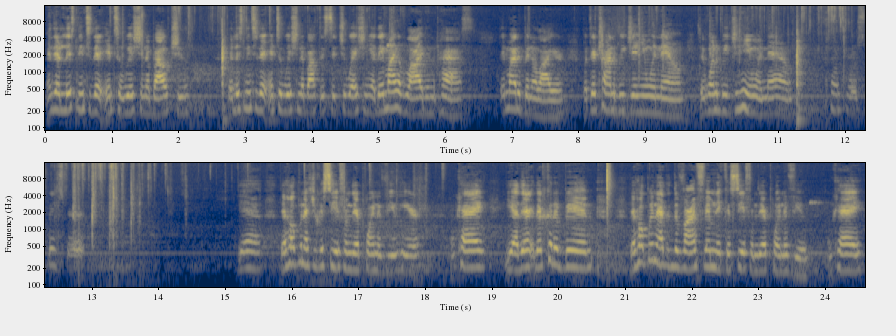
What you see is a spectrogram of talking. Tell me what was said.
And they're listening to their intuition about you. They're listening to their intuition about this situation. Yeah, they might have lied in the past. They might have been a liar. But they're trying to be genuine now. They want to be genuine now. Come through. Speak, Spirit. Yeah. They're hoping that you can see it from their point of view here. Okay? Yeah, there, there could have been... They're hoping that the Divine Feminine can see it from their point of view. Okay?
